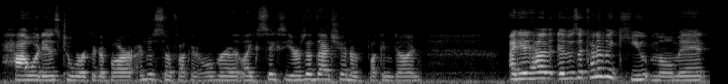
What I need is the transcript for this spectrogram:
how it is to work at a bar. I'm just so fucking over it. Like six years of that shit, I'm fucking done. I did have, it was a kind of a cute moment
